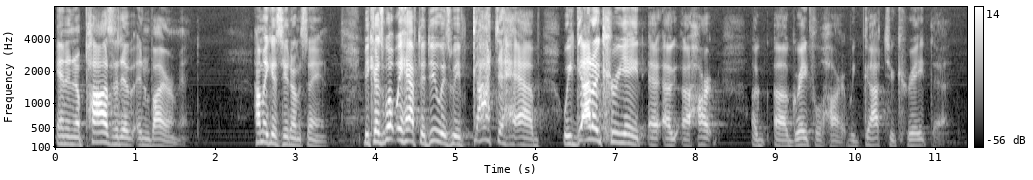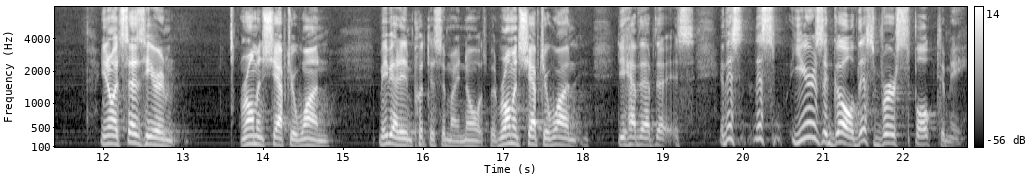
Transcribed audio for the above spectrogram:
and in a positive environment. How many can see what I'm saying? Because what we have to do is we've got to have, we've got to create a, a, a heart, a, a grateful heart. We've got to create that. You know, it says here in Romans chapter 1, maybe I didn't put this in my notes, but Romans chapter 1, do you have that there? It's, this, this, years ago, this verse spoke to me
